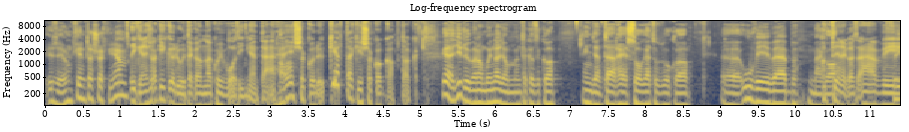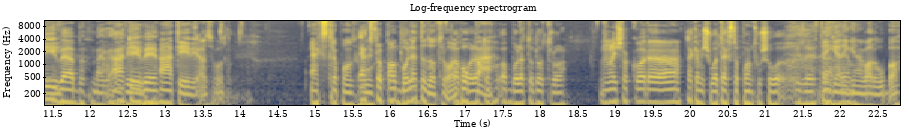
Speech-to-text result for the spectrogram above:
izé, önkéntesek, igen. igen, és akik örültek annak, hogy volt ingyen tárhely, Aha. és akkor ők kértek, és akkor kaptak. Igen, egy időben amúgy nagyon mentek ezek a ingyen tárhely szolgáltatók, a ö, UV Web, meg A, a tényleg az AV, Web, meg ATV. ATV az volt. Extra.hu. Extra.hu. Abból lett a dotról. Abból Hoppá. lett, abból lett a dotról. Na, És akkor uh, Nekem is volt extra.hu izé, igen, igen, valóban.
